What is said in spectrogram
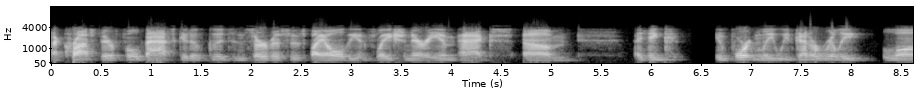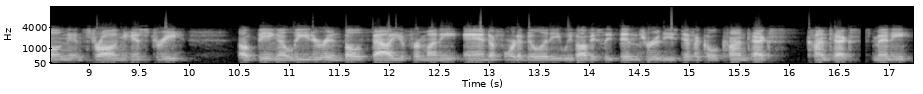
across their full basket of goods and services by all the inflationary impacts. Um, I think importantly, we've got a really long and strong history of being a leader in both value for money and affordability. We've obviously been through these difficult contexts many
